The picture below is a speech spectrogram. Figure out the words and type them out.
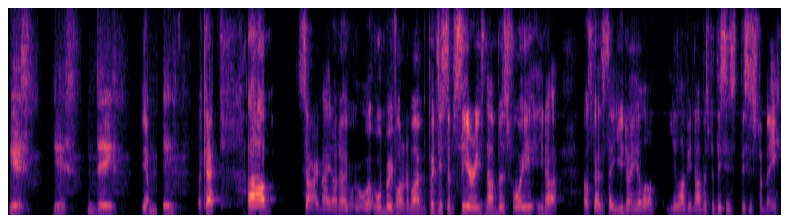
Yes, yes, indeed. Yep. Indeed. Okay. Um, sorry, mate. I know we- we- we'll move on in a moment, but just some series numbers for you. You know, I was about to say, you know, you love you love your numbers, but this is this is for me.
